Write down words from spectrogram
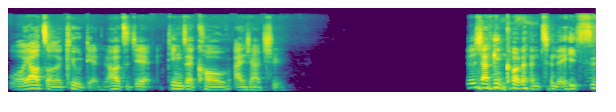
我要走的 Q 点，然后直接听着抠按下去，就是想你抠的很准的意思。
